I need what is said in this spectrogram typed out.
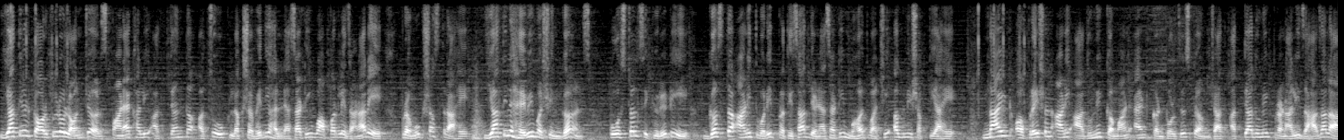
यातील टॉर्पिडो लॉन्चर्स पाण्याखाली अत्यंत अचूक लक्षभेदी हल्ल्यासाठी वापरले जाणारे प्रमुख शस्त्र आहे. यातील heavy machine guns coastal security गस्त आणि त्वरित प्रतिसाद देण्यासाठी महत्त्वाची अग्निशक्ती आहे. नाईट ऑपरेशन आणि आधुनिक कमांड अँड कंट्रोल सिस्टम ज्यात अत्याधुनिक प्रणाली जहाजाला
